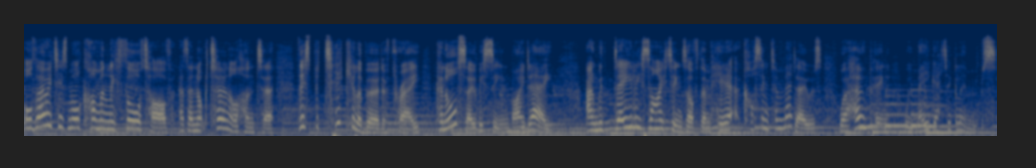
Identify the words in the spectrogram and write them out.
Although it is more commonly thought of as a nocturnal hunter, this particular bird of prey can also be seen by day. And with daily sightings of them here at Cossington Meadows, we're hoping we may get a glimpse.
